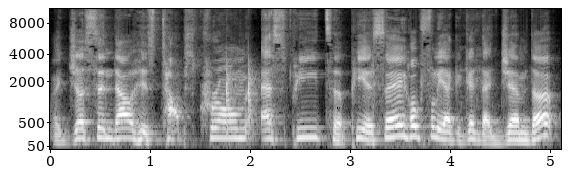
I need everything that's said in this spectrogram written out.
I just sent out his Topps Chrome SP to PSA. Hopefully, I could get that gemmed up.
